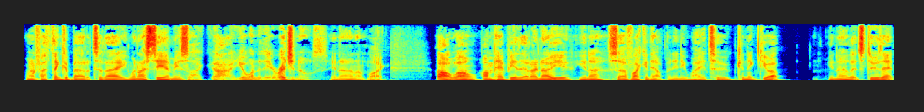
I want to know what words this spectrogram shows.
when if I think about it today, when I see him, he's like, Oh, you're one of the originals, you know, and I'm like, Oh well, I'm happy that I know you, you know. So if I can help in any way to connect you up, you know, let's do that.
